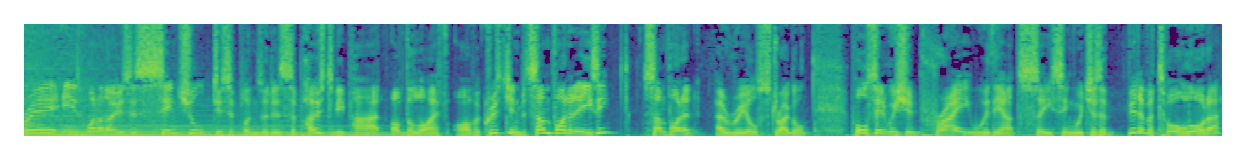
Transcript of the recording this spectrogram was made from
Prayer is one of those essential disciplines that is supposed to be part of the life of a Christian, but some find it easy, some find it a real struggle. Paul said we should pray without ceasing, which is a bit of a tall order.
